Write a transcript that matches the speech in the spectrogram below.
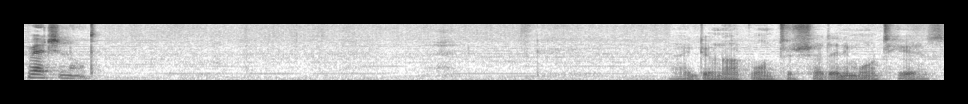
Reginald. I do not want to shed any more tears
